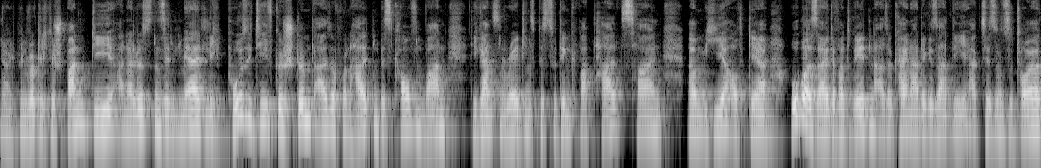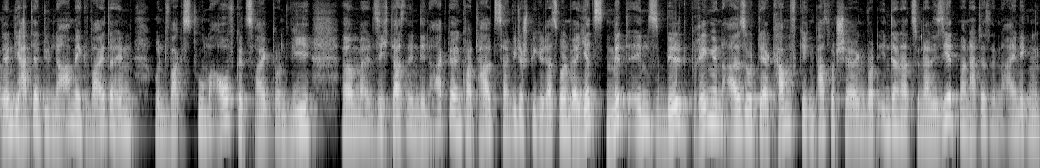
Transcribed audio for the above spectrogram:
Ja, ich bin wirklich gespannt. Die Analysten sind mehrheitlich positiv gestimmt, also von Halten bis Kaufen waren die ganzen Ratings bis zu den Quartalszahlen ähm, hier auf der Oberseite vertreten. Also keiner hatte gesagt, die Aktie uns zu teuer, denn die hat ja Dynamik weiterhin und Wachstum aufgezeigt. Und wie ähm, sich das in den aktuellen Quartalszahlen widerspiegelt, das wollen wir jetzt mit ins Bild bringen. Also der Kampf gegen Passwortsharing wird internationalisiert. Man hat es in einigen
